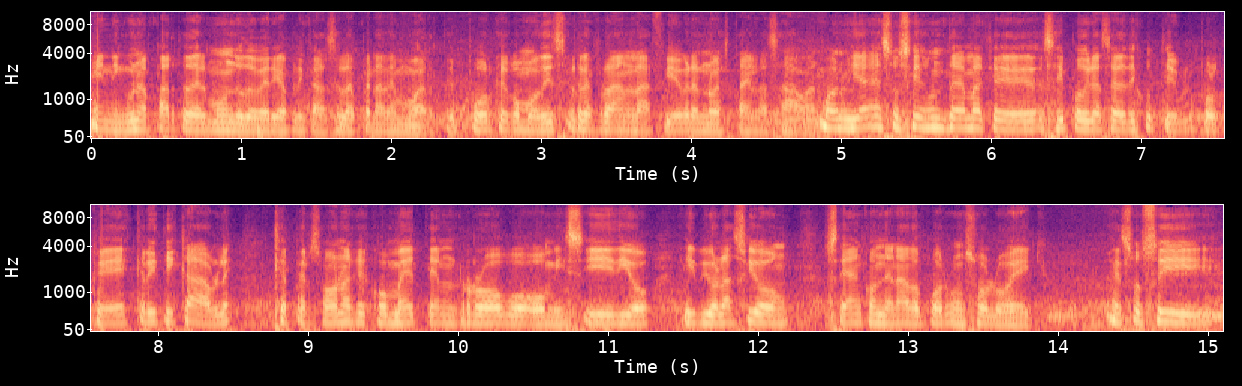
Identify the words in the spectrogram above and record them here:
en ninguna parte del mundo debería aplicarse la pena de muerte, porque como dice el refrán, la fiebre no está en la sábana. Bueno, ya eso sí es un tema que sí podría ser discutible, porque es criticable que personas que cometen robo, homicidio y violación sean condenados por un solo hecho. Eso sí,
